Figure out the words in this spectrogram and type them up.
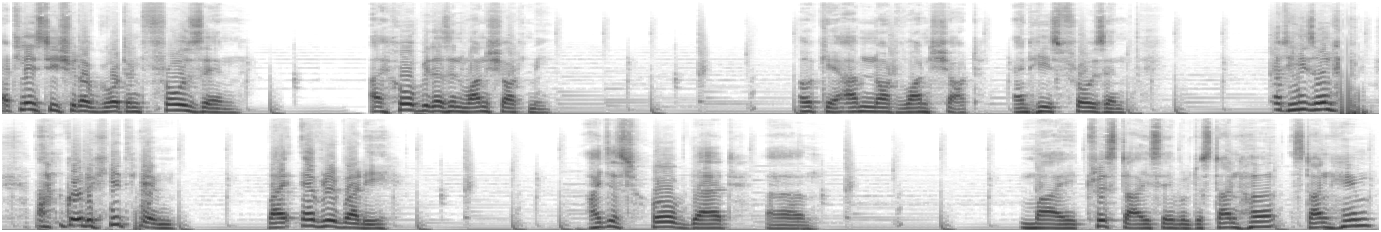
At least he should have gotten frozen. I hope he doesn't one-shot me. Okay, I'm not one-shot and he's frozen. But he's on... I'm going to hit him by everybody. I just hope that um, my Trista is able to stun her, stun him.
